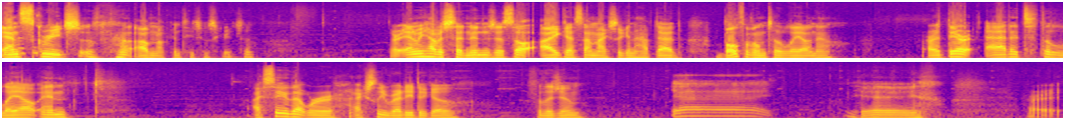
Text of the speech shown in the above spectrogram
And Screech. I'm not gonna teach him Screech though. Alright, and we have a Shedinja, so I guess I'm actually gonna have to add both of them to the layout now. Alright, they are added to the layout, and I say that we're actually ready to go for the gym. Yay! Yay. Alright.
